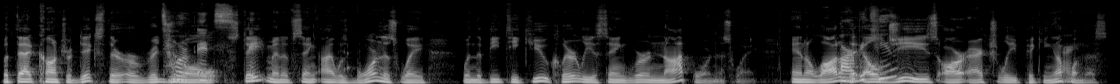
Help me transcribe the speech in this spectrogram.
But that contradicts their original it's- statement of saying I was born this way when the BTQ clearly is saying we're not born this way. And a lot of Barbecue? the LGs are actually picking up on this.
